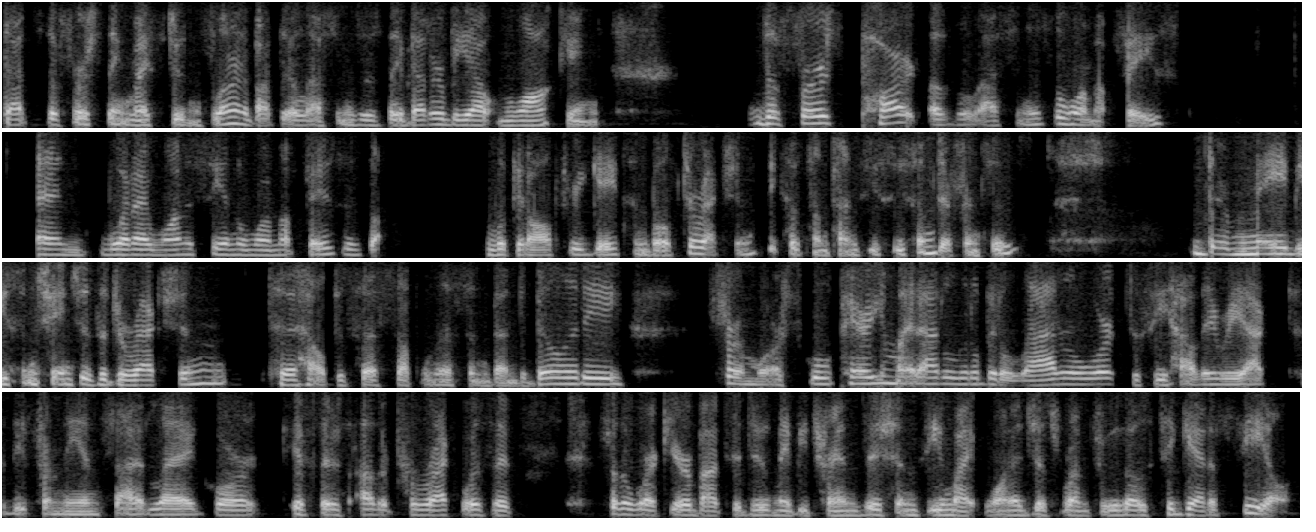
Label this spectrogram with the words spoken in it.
that's the first thing my students learn about their lessons is they better be out and walking. The first part of the lesson is the warm up phase and what I want to see in the warm up phase is look at all three gaits in both directions because sometimes you see some differences. There may be some changes of direction to help assess suppleness and bendability. For a more school pair, you might add a little bit of lateral work to see how they react to the, from the inside leg, or if there's other prerequisites for the work you're about to do, maybe transitions, you might want to just run through those to get a feel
